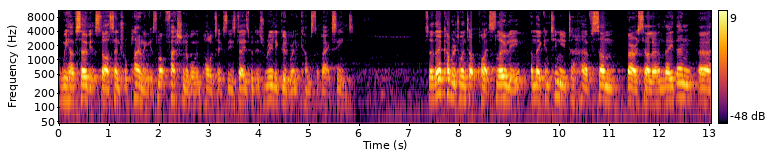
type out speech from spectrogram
We have Soviet style central planning. It's not fashionable in politics these days, but it's really good when it comes to vaccines. So their coverage went up quite slowly, and they continued to have some varicella, and they then, uh,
